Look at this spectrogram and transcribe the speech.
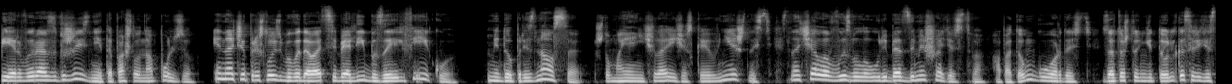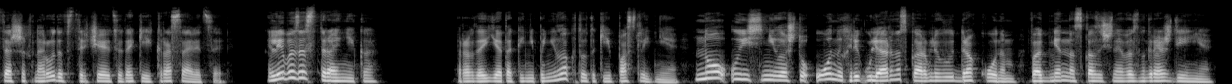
Первый раз в жизни это пошло на пользу. Иначе пришлось бы выдавать себя либо за эльфийку. Медо признался, что моя нечеловеческая внешность сначала вызвала у ребят замешательство, а потом гордость за то, что не только среди старших народов встречаются такие красавицы. Либо за странника. Правда, я так и не поняла, кто такие последние, но уяснила, что он их регулярно скармливают драконам в обмен на сказочное вознаграждение.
